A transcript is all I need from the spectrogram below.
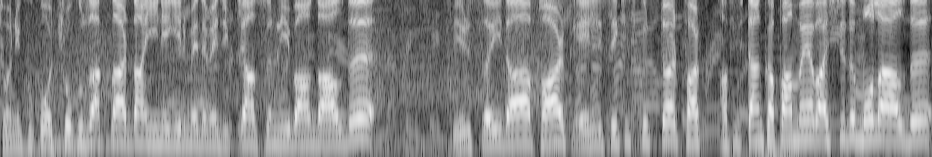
Tony Kukoc çok uzaklardan yine girmedi. Magic Johnson reboundu aldı. Bir sayı daha fark 58-44 fark hafiften kapanmaya başladı. Mola aldı.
